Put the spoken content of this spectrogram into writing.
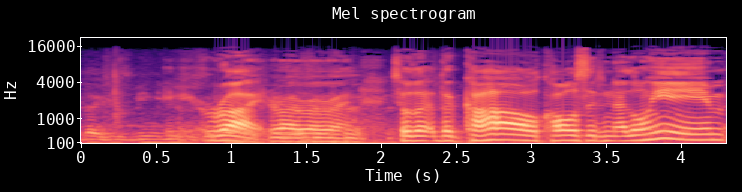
that he's being used. Right, right, right, right. So the, the Kahal calls it an Elohim,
